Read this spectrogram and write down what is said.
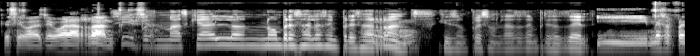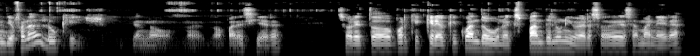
Que se va a llevar a Rand. Sí, pues más que a él lo nombres a las empresas Rand, que son pues son las empresas de él. Y me sorprendió fue la de Luke que no, no, apareciera, sobre todo porque creo que cuando uno expande el universo de esa manera,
